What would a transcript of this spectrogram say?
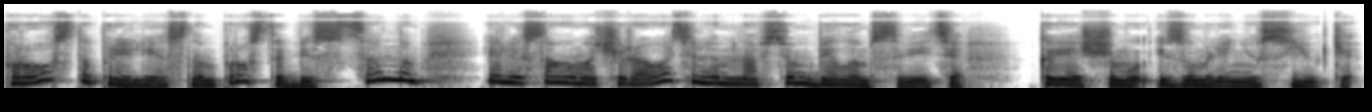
просто прелестным, просто бесценным или самым очаровательным на всем белом свете, к вящему изумлению Сьюки.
